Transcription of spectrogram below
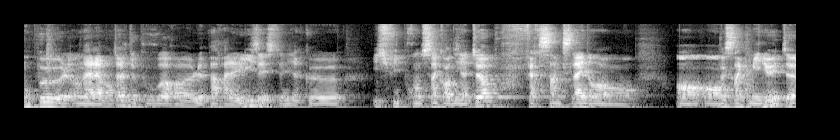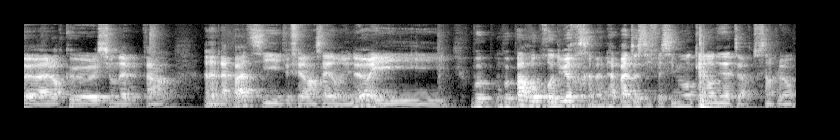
on, peut, on a l'avantage de pouvoir euh, le paralléliser, c'est-à-dire que il suffit de prendre 5 ordinateurs pour faire 5 slides en, en, 5 minutes, euh, alors que si on avait un anapathe, s'il devait faire un slide en une heure, il... on ne peut pas reproduire un anapathe aussi facilement qu'un ordinateur, tout simplement.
